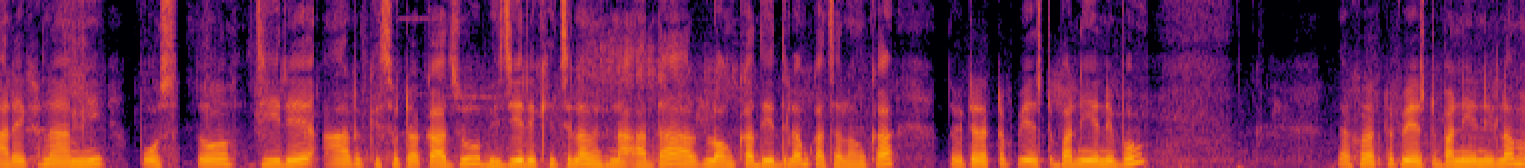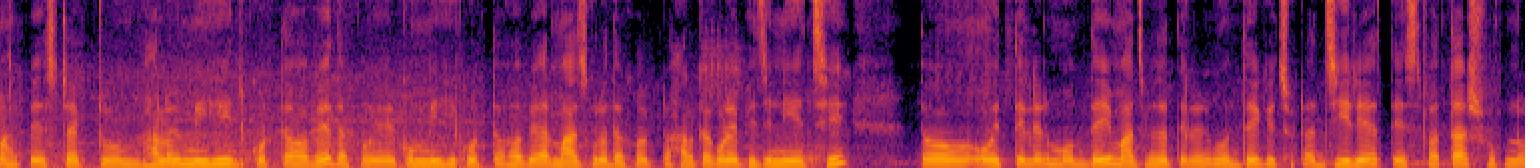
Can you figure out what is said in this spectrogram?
আর এখানে আমি পোস্ত, জিরে আর কিছুটা কাজু ভিজিয়ে রেখেছিলাম। এখানে আদা আর লঙ্কা দিয়ে দিলাম, কাঁচা লঙ্কা। তো এটার একটা পেস্ট বানিয়ে নেব। দেখো, একটা পেস্ট বানিয়ে নিলাম। আর পেস্টটা একটু ভালোই মিহি করতে হবে। দেখো, এরকম মিহি করতে হবে। আর মাছগুলো দেখো, একটু হালকা করে ভেজে নিয়েছি। তো ওই তেলের মধ্যেই, মাছ ভাজা তেলের মধ্যে কিছুটা জিরে, তেজপাতা, শুকনো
